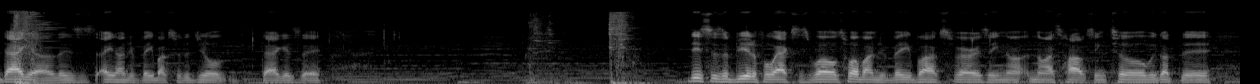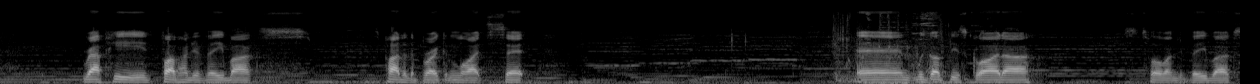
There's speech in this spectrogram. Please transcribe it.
dagger. There's 800 V-Bucks for the dual daggers there. This is a beautiful axe as well. 1200 V-Bucks. Very nice harvesting tool. We've got the wrap here, 500 V-Bucks. It's part of the Broken Light set. And we got this glider. It's 1200 V-Bucks.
